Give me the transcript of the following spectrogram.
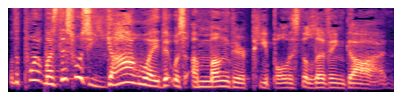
Well, the point was this was Yahweh that was among their people as the living God.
